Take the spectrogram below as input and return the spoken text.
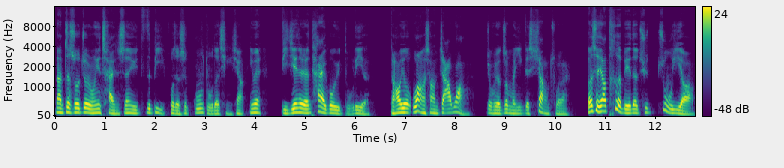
那这时候就容易产生于自闭或者是孤独的倾向，因为比肩的人太过于独立了，然后又旺上加旺，就会有这么一个相出来，而且要特别的去注意哦，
